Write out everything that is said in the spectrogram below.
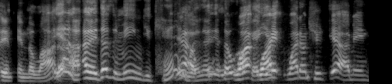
in, in the lotto. Yeah, I mean, it doesn't mean you can't. Yeah. So, why okay, why why don't you? Yeah, I mean,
